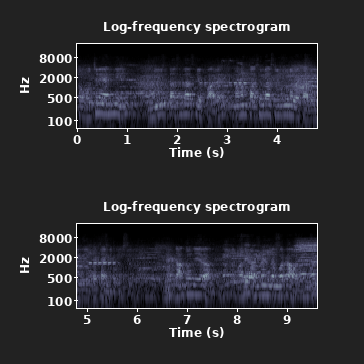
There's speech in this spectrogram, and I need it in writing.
సో వచ్చినవన్నీ మీరు తహసీల్దార్స్కి చెప్పాలి మనం తహసీల్దార్స్ రివ్యూలో పెట్టాలి ఇది పెట్టండి దాంతో చేయరాదు మరి పర్మనెంట్ నెంబర్ రావాలి మరి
